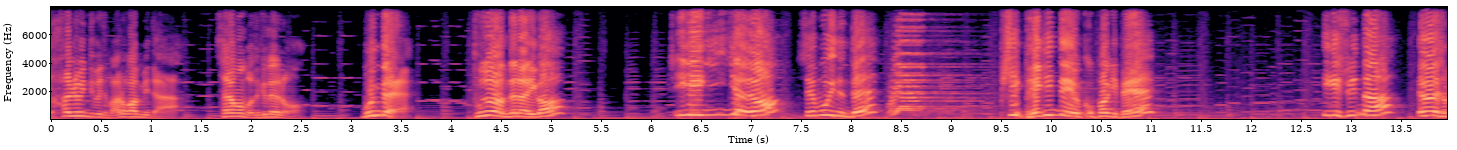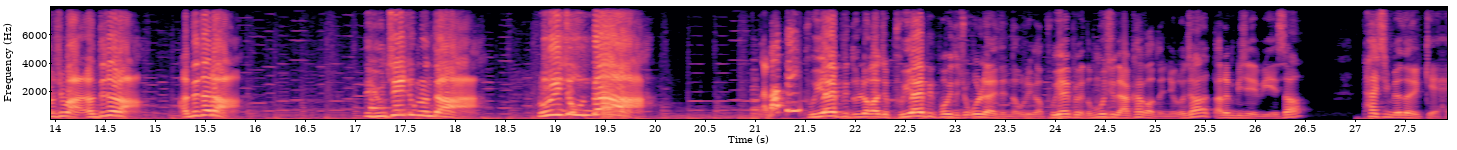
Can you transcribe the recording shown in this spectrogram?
이 할로윈 이벤트 바로 갑니다 사용하면 어떻게 되노? 뭔데? 도전 안 되나 이거? 이게 이겨요? 세 보이는데? 피 100인데요 곱하기 100? 이길 수 있나? 야 잠시만 안 되잖아 안 되잖아. 내 윤채이 죽는다. 로이즈 온다. VIP 눌러가지고 VIP 포인트 좀 올려야 된다 우리가. VIP가 너무 지도 약하거든요. 그죠? 다른 BJ에 비해서? 88개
